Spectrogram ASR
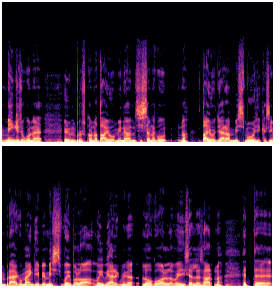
mingisugune ümbruskonna tajumine on, siis sa nagu noh, tajud ju ära, mis muusika siin praegu mängib ja mis võib-olla võib järgmine lugu olla või selle saar-, noh, et eh,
